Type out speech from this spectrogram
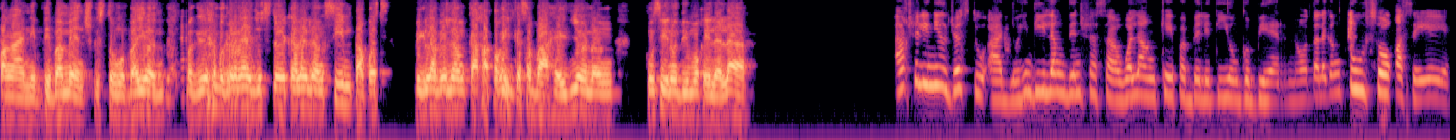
panganib. 'di ba mensch? Gusto mo ba yon mag magre-register ka lang ng SIM tapos bigla-biglang kakatungin ka sa bahay niyo ng kung sino di mo kilala Actually, Neil, just to add, no, hindi lang din siya sa walang capability yung gobyerno. Talagang tuso kasi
